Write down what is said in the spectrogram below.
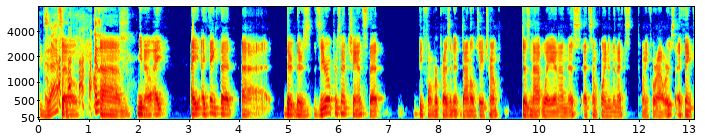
Exactly. So um, you know, I, I I think that uh, there, there's zero percent chance that the former president Donald J. Trump does not weigh in on this at some point in the next 24 hours. I think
